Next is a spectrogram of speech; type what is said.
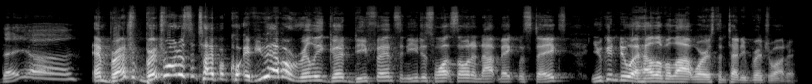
They uh And Bridge, Bridgewater's the type of if you have a really good defense and you just want someone to not make mistakes, you can do a hell of a lot worse than Teddy Bridgewater.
